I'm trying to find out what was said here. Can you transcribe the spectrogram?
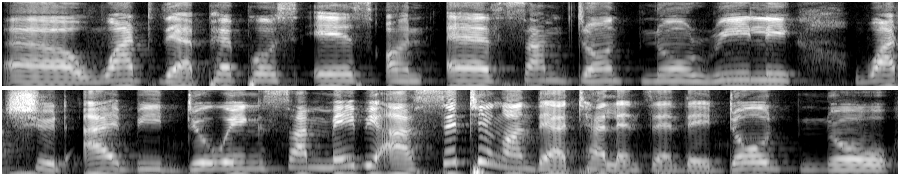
uh, what their purpose is on earth. Some don't know really what should I be doing. Some maybe are sitting on their talents and they don't know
